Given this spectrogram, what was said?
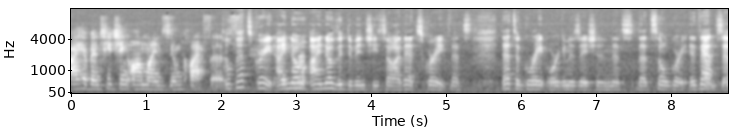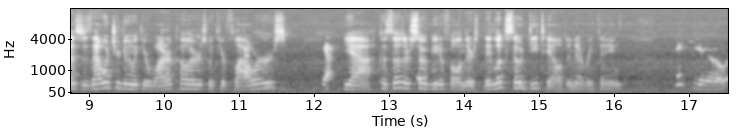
I have been teaching online Zoom classes. Oh, that's great. I know I know the Da Vinci, so I- that's great. That's that's a great organization. That's that's so great. Is that is that what you're doing with your watercolors, with your flowers? Yeah. Yeah, because those are so beautiful and there's they look so detailed and everything. Thank you.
